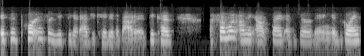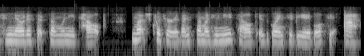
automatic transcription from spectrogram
it's important for you to get educated about it because someone on the outside observing is going to notice that someone needs help much quicker than someone who needs help is going to be able to ask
